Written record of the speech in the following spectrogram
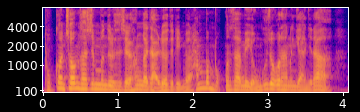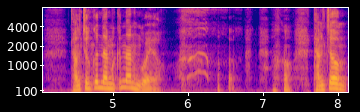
복권 처음 사신 분들에서 제가 한 가지 알려드리면 한 번 복권 사면 영구적으로 하는 게 아니라 당첨 끝나면 끝나는 거예요. 당첨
